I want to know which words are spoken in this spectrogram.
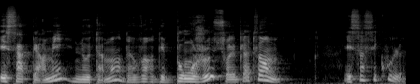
Et ça permet notamment d'avoir des bons jeux sur les plateformes. Et ça, c'est cool.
